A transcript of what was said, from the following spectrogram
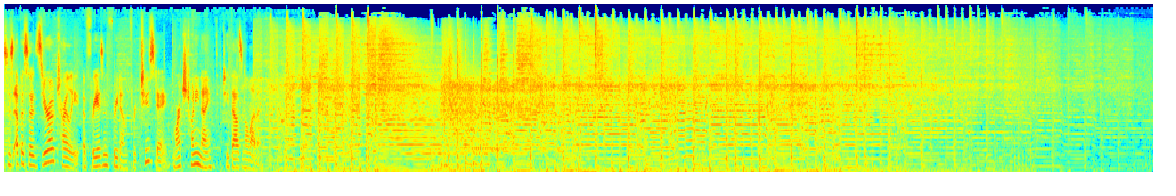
This is episode Zero Charlie of Free as in Freedom for Tuesday, March 29th, 2011.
